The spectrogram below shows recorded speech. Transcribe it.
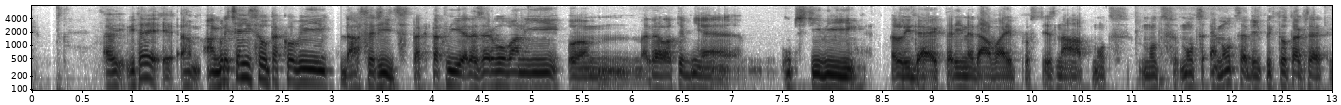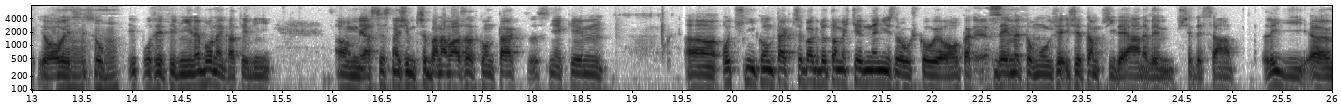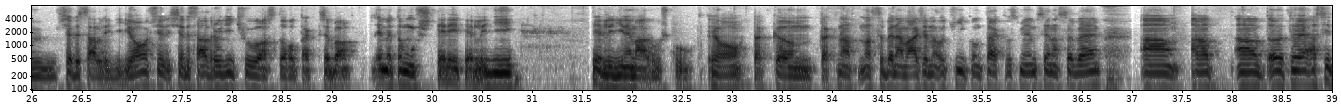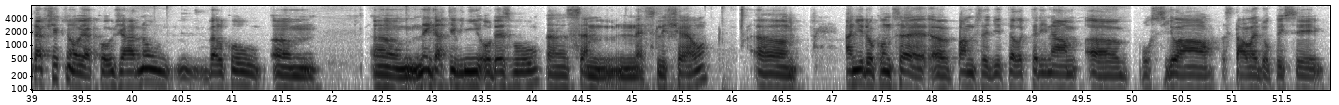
Eh, víte, eh, angličani jsou takový, dá se říct, tak, takový rezervovaný, um, relativně úctivý lidé, který nedávají prostě znát moc, moc, moc emoce, když bych to tak řekl, jo, jestli jsou uh-huh. i pozitivní nebo negativní. Um, já se snažím třeba navázat kontakt s někým, uh, oční kontakt, třeba kdo tam ještě není s rouškou, jo, tak yes. dejme tomu, že, že tam přijde, já nevím, 60 lidí, um, 60 lidí, jo, 60 rodičů a z toho tak třeba, dejme tomu 4-5 lidí, pět lidí nemá roušku, jo, tak, um, tak na, na sebe navážeme oční kontakt, usmějeme se na sebe a, a, a to, to je asi tak všechno, jako žádnou velkou um, um, negativní odezvu uh, jsem neslyšel. Um, ani dokonce uh, pan ředitel, který nám uh, posílá stále dopisy,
